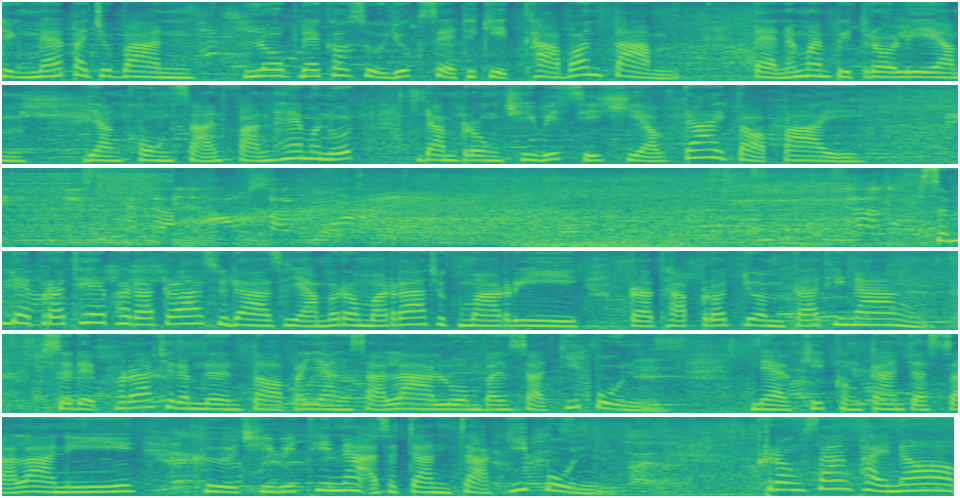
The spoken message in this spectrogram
ถึงแม้ปัจจุบัน โลกได้เข้าสู่ยุคเศรษฐกิจคาร์บอนต่ำ แต่น้ำมันปิโตรเลียม ยังคงสารฝันให้มนุษย์ดำรงชีวิตสีเขียวได้ต่อไป สมเด็จพระเทพรัตนราชสุดาสยามบรมราชกุมารี ประทับรถยนต์พระที่นั่ง เสด็จพระราชดำเนินต่อไปยังศาลารวมบรรษัทญี่ปุ่น แนวคิดของการจัดศาลานี้ คือชีวิตที่น่าอัศจรรย์จากญี่ปุ่น โครงสร้างภายนอก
